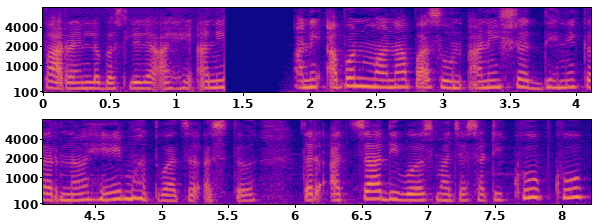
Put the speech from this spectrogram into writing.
पारायणला बसलेले आहे. आणि आणि आपण मनापासून आणि श्रद्धेने करणं हे महत्त्वाचं असतं. तर आजचा दिवस माझ्यासाठी खूप खूप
